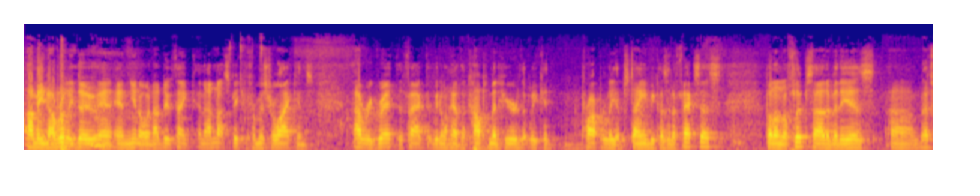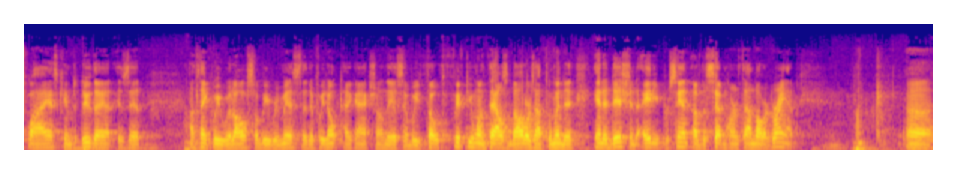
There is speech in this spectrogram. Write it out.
I mean, I really do, and, and, you know, and I do think, and I'm not speaking for Mr. Likens, I regret the fact that we don't have the complement here that we could properly abstain because it affects us. But on the flip side of it is, um, that's why I asked him to do that, is that I think we would also be remiss that if we don't take action on this and we throw fifty-one thousand dollars out the window in addition to eighty percent of the seven hundred thousand dollar grant, uh,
